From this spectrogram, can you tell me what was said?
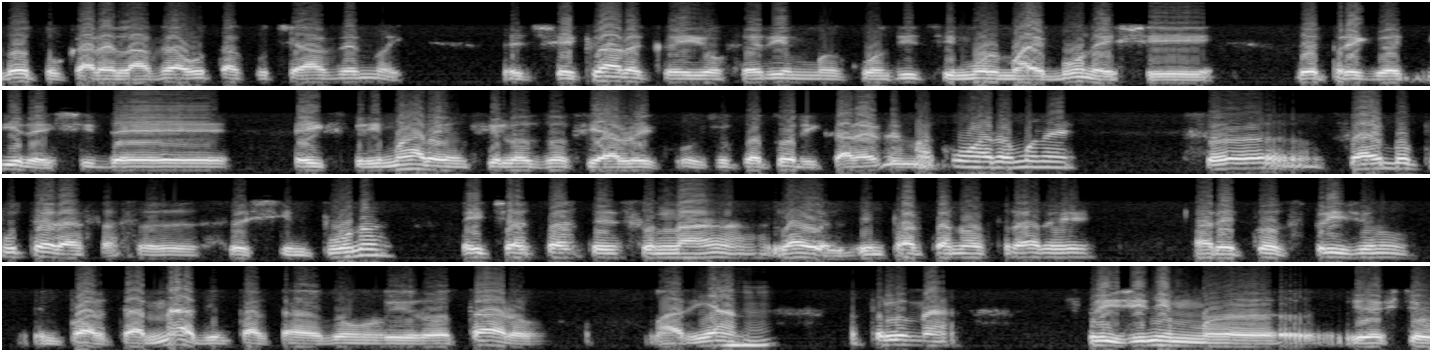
lotul care îl avea UTA cu ce avem noi. Deci e clar că îi oferim condiții mult mai bune și de pregătire și de exprimare în filozofia lui cu jucătorii care avem. Acum rămâne să, să aibă puterea asta, să, să-și impună. Aici toate sunt la, la el. Din partea noastră are, are tot sprijinul, din partea mea, din partea domnului Rotaru, Marian, Mhm. toată lumea sprijinim, uh, eu știu,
